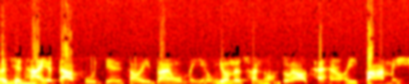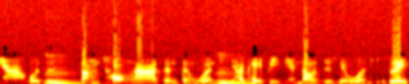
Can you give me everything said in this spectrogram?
而且它也大幅减少一般我们沿用的传统中药材很容易发霉啊，或者是长虫啊等等问题，它可以避免到这些问题。所以，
